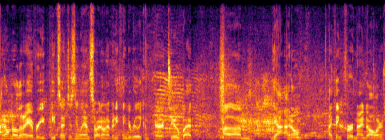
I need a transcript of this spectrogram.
I don't know that I ever eat pizza at Disneyland, so I don't have anything to really compare it to. But um, yeah, I don't. I think for nine dollars,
